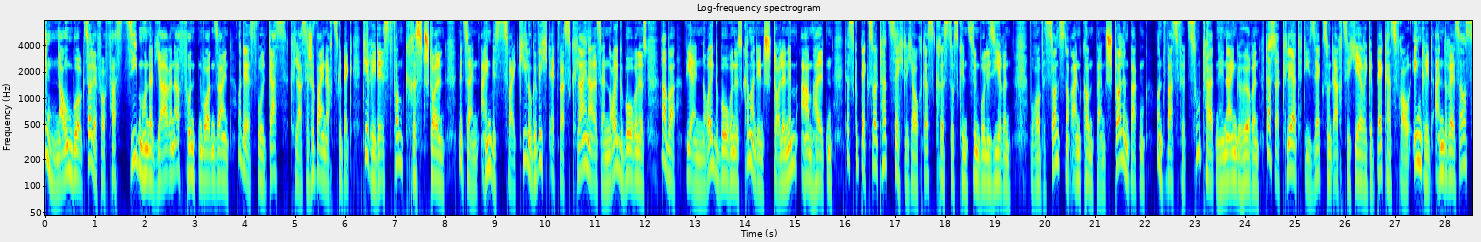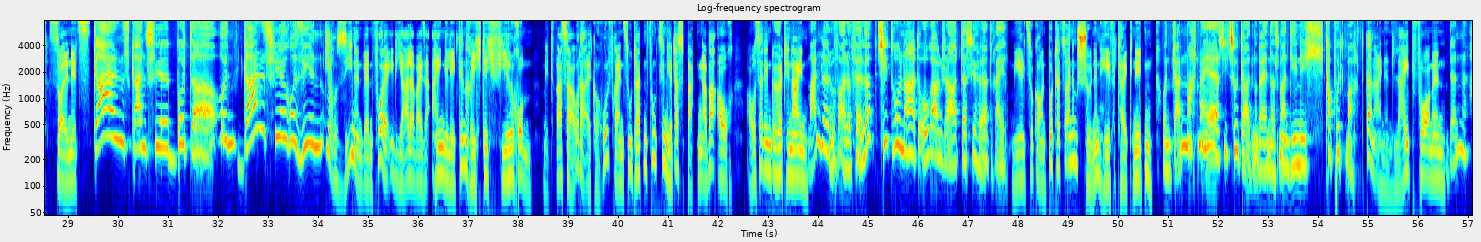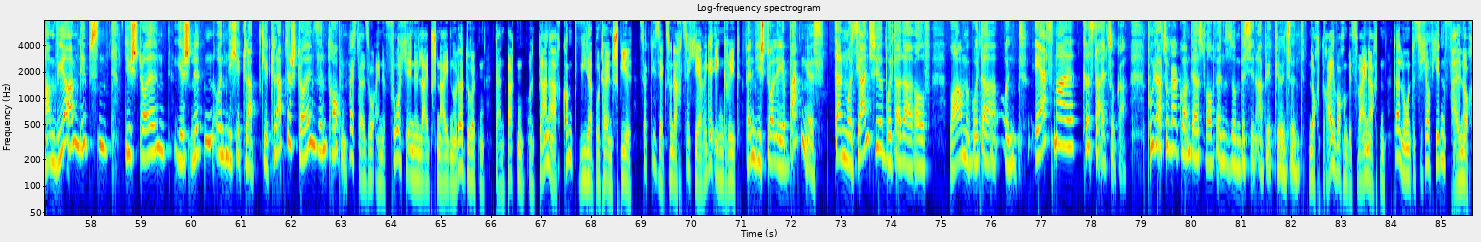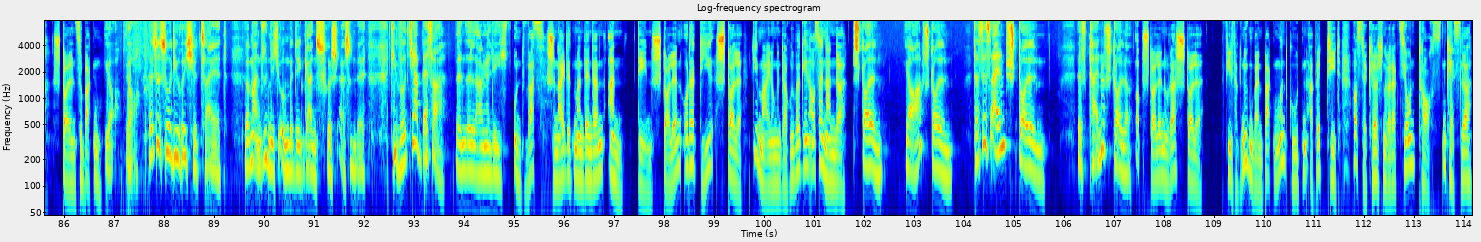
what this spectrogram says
In Naumburg soll er vor fast 700 Jahren erfunden worden sein und er ist wohl das klassische Weihnachtsgebäck. Die Rede ist vom Christstollen. Mit seinen ein bis zwei Kilo Gewicht etwas kleiner als ein Neugeborenes, aber wie ein Neugeborenes kann man den Stollen im Arm halten. Das Gebäck soll tatsächlich auch das Christuskind symbolisieren. Worauf es sonst noch ankommt beim Stollenbacken und was für Zutaten hineingehören, das erklärt die 86-jährige Bäckersfrau Ingrid Andres aus Sollnitz. Ganz, ganz viel Butter und ganz viel Rosinen. Die Rosinen werden vorher idealerweise eingelegt in richtig viel Rum. Mit Wasser oder alkoholfreien Zutaten funktioniert das Backen aber auch. Außerdem gehört hinein Mandeln auf alle Fälle, Zitronat, Orangeat, das gehört rein. Mehl, Zucker und Butter zu einem schönen Hefeteig kneten. Und dann macht man ja erst die Zutaten rein, dass man die nicht kaputt macht. Dann einen Leib formen. Dann haben wir am liebsten die Stollen geschnitten und nicht geklappt. Geklappte Stollen sind trocken. Heißt also eine Furche in den Leib schneiden oder drücken, dann backen und danach kommt wieder Butter ins Spiel, sagt die 86-jährige Ingrid. Wenn die Stolle gebacken ist, dann muss ganz viel Butter darauf, warme Butter und erstmal Kristallzucker. Puderzucker kommt erst drauf, wenn sie so ein bisschen abgekühlt sind. Noch drei Wochen bis Weihnachten, da lohnt es sich auf jeden Fall noch, Stollen zu backen. Ja, ja, das ist so die richtige Zeit, wenn man sie nicht unbedingt ganz frisch essen will. Die wird ja besser, wenn sie lange liegt. Und was schneidet man denn dann an? Den Stollen oder die Stolle? Die Meinungen darüber gehen auseinander. Stollen. Ja, Stollen. Das ist ein Stollen. Das ist keine Stolle. Ob Stollen oder Stolle. Viel Vergnügen beim Backen und guten Appetit. Aus der Kirchenredaktion Torsten Kessler.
